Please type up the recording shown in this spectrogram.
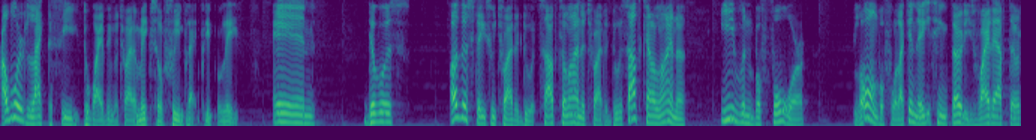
I would like to see the white people try to make some free black people leave. And there was other states who tried to do it. South Carolina tried to do it. South Carolina, even before long before, like in the 1830s, right after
